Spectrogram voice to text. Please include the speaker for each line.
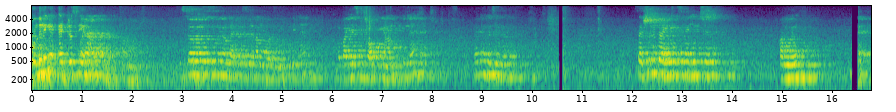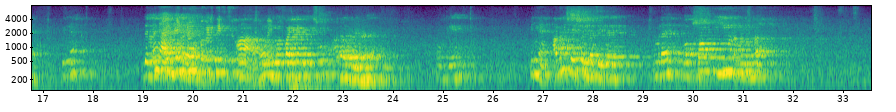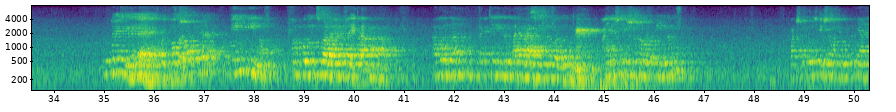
Speaker 1: ഒന്നില്ലെങ്കിൽ അഡ്രസ് ചെയ്യണം.
Speaker 2: ഡിസ്റ്റർബൻസസിനുള്ള അഡ്രസ് ചെയ്യണം എന്ന് പറഞ്ഞു പിന്നെ മൊബൈൽ സ്വിച്ച് ഓഫ് ചെയ്യണം. പിന്നെ വേറെ എന്താ ചെയ്തത് സെഷൻ ടൈമിങ്സിനെ കുറിച്ച് പറഞ്ഞു. പിന്നെ ഇതെല്ലാം ഞാൻ
Speaker 3: ഗ്രൂപ്പുകൾ തിരിച്ചു
Speaker 2: ആ മൂന്ന് ഗ്രൂപ്പായിട്ട് തിരിച്ചു അതവിടെ ഓക്കെ പിന്നെ അതിനുശേഷം എന്താ ചെയ്തത് നമ്മുടെ വർക്ക്ഷോപ്പ് ടീം നമുക്ക് ഒന്നിച്ച് വളരാൻ അതൊന്ന് റിഫ്ലക്ട് ചെയ്ത് പല ആശയങ്ങൾ വന്നു. അതിനുശേഷം നമ്മൾ വീണ്ടും ഭക്ഷണത്തിന് ശേഷം വന്നപ്പോൾ ഞാൻ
